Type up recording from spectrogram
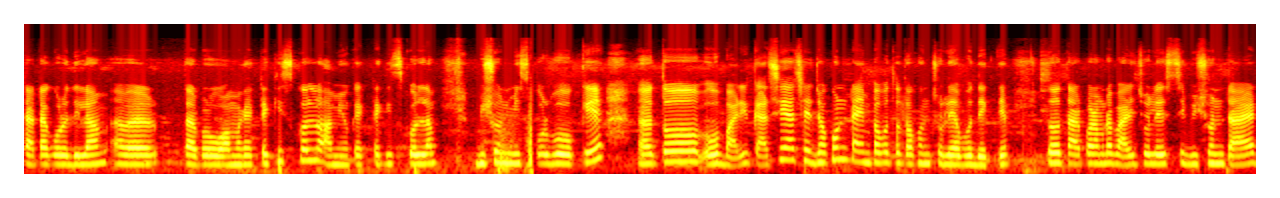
টাটা করে দিলাম। আবার তারপর ও আমাকে একটা কিস করল, আমি ওকে একটা কিস করলাম। ভীষণ মিস করব ওকে। তো ও বাড়ির কাছে আছে, যখন টাইম পাবো তো তখন চলে যাব দেখতে। তো তারপর আমরা বাড়ি চলে এসেছি, ভীষণ টায়ার্ড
